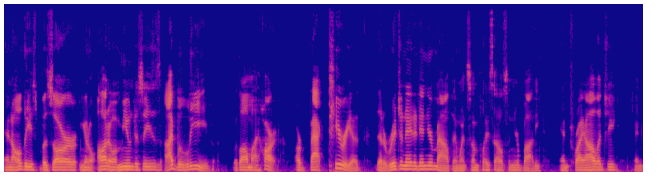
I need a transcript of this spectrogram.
and all these bizarre, you know, autoimmune diseases. I believe with all my heart are bacteria that originated in your mouth and went someplace else in your body. And triology can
